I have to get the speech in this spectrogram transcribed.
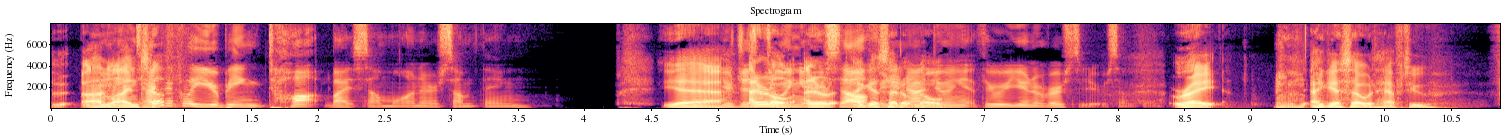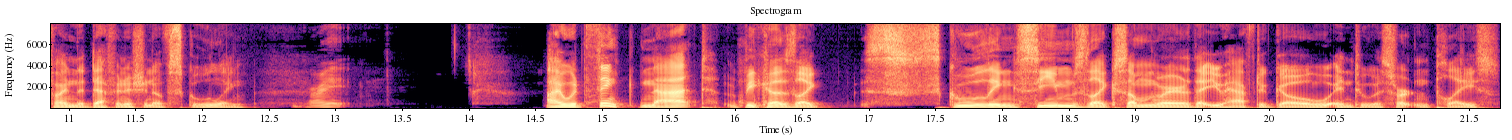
I mean, online stuff. Technically, you're being taught by someone or something. Yeah, You're just I don't know. doing it I don't. yourself. I guess I you're don't know. doing it through a university or something. Right. I guess I would have to find the definition of schooling. Right. I would think not because like schooling seems like somewhere that you have to go into a certain place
